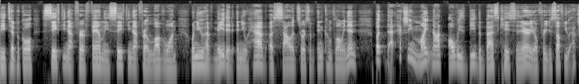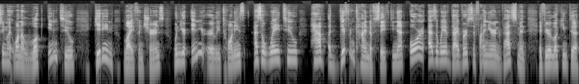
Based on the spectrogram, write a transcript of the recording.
the typical safety net for a family, safety net for a loved one, when you have made it and you have a solid source of income flowing in. But that actually might not always be the best case scenario for yourself. You actually might want to look into getting life insurance when you're in your early 20s as a way to have a different kind of safety net or as a way of diversifying your investment. If you're looking to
